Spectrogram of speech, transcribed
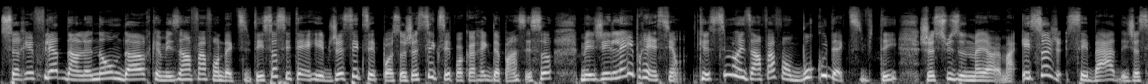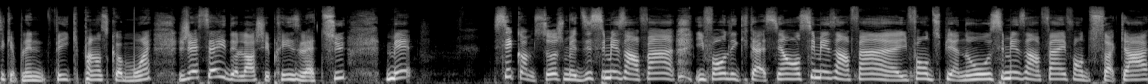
se reflètent dans le nombre d'heures que mes enfants font d'activité. Ça, c'est terrible. Je sais que c'est pas ça. Je sais que c'est pas correct de penser ça, mais j'ai l'impression que si mes enfants font beaucoup d'activités, je suis une meilleure mère. Et ça, c'est bad. Et je sais qu'il y a plein de filles qui pensent comme moi. J'essaye de lâcher prise là-dessus, mais c'est comme ça. Je me dis, si mes enfants, ils font de l'équitation, si mes enfants, euh, ils font du piano, si mes enfants, ils font du soccer,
